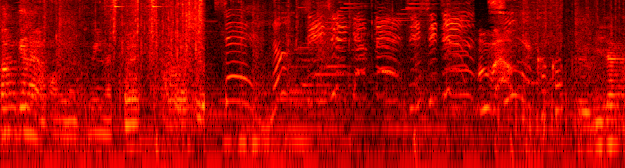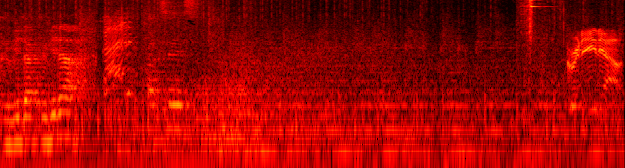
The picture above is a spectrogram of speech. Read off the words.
関係ないもんねみんなこれせーの新春キャンペーン実施中 Move out. 椎名ここ首だ首だ首だある作戦です Grenade out.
